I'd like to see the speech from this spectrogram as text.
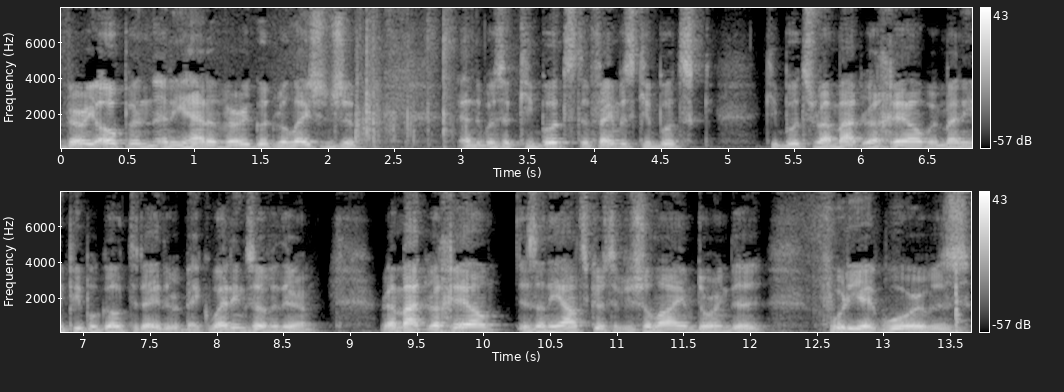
very open and he had a very good relationship. And there was a kibbutz, the famous kibbutz, kibbutz Ramat Rachel, where many people go today. They would make weddings over there. Ramat Rachel is on the outskirts of Yerushalayim during the 48 war. It was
